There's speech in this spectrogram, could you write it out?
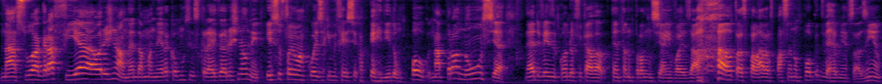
na sua grafia original, né, da maneira como se escreve originalmente. Isso foi uma coisa que me fez ficar perdido um pouco na pronúncia, né, de vez em quando eu ficava tentando pronunciar em voz alta as palavras, passando um pouco de vergonha sozinho,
